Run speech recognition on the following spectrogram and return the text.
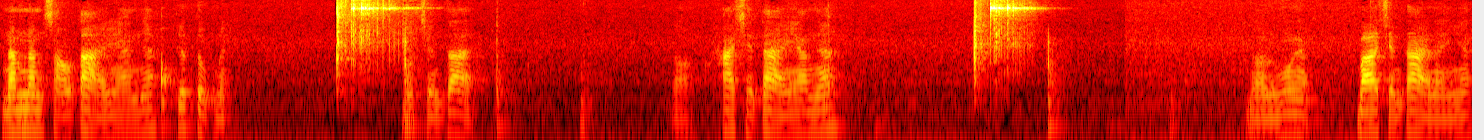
556 tài anh em nhé tiếp tục này. Một chén tài đó hai chén tài anh em nhé. Đó đúng không ạ ba chén tài này anh em.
